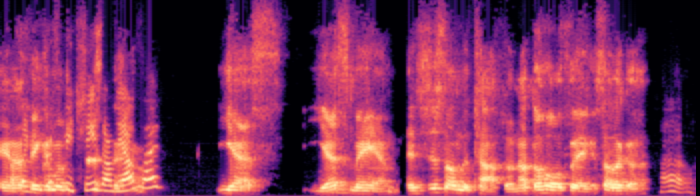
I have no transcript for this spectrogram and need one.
And I like think I'm crispy gonna cheese on the outside. Yes, yes, ma'am. It's just on the top though, not the whole thing. It's not like a Oh,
